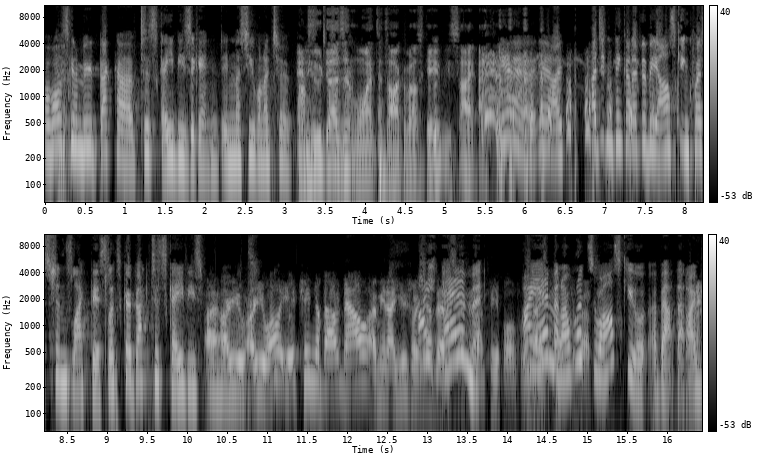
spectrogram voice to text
well, I was going to move back uh, to scabies again, unless you wanted to. And who doesn't want to talk about scabies? I, I yeah, yeah. I, I, didn't think I'd ever be asking questions like this. Let's go back to scabies for a Are you are you all itching about now? I mean, I usually have I that am. on people. I, I am, and I wanted to this. ask you about that. I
